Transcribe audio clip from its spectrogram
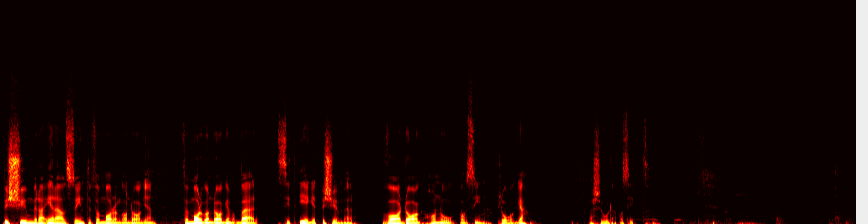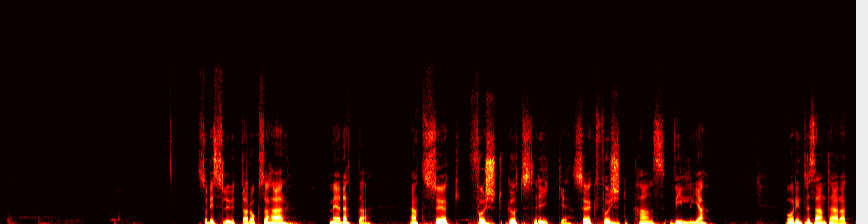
Bekymra er alltså inte för morgondagen, för morgondagen bär sitt eget bekymmer. Var dag har nog av sin plåga. Varsågoda och sitt. Så det slutar också här med detta att sök först Guds rike, sök först hans vilja. Och det är intressant här att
